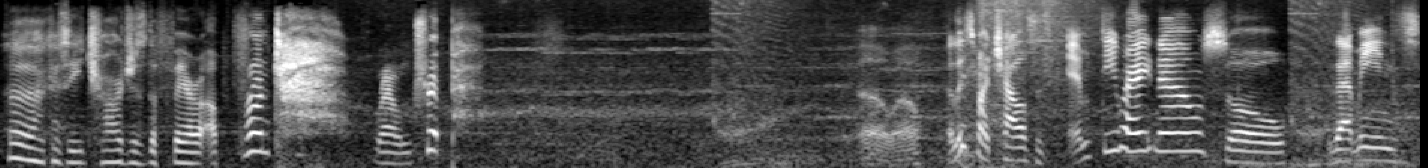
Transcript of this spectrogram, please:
because uh, he charges the fare up front, round trip. Oh well. At least my chalice is empty right now, so that means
